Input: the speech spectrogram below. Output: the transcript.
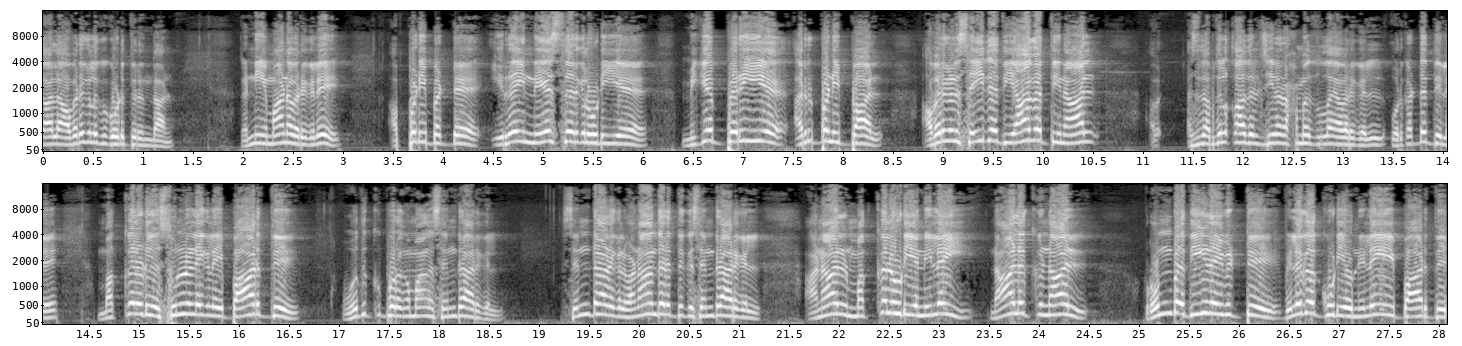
தாலா அவர்களுக்கு கொடுத்திருந்தான். கண்ணியமானவர்களே அப்படிப்பட்ட இறை நேசர்களுடைய மிகப்பெரிய அர்ப்பணிப்பால் அவர்கள் செய்த தியாகத்தினால் அசத் அப்துல் காதல் ஜீனர் அஹமதுல்லா அவர்கள் ஒரு கட்டத்திலே மக்களுடைய சூழ்நிலைகளை பார்த்து ஒதுக்குப்புறகமாக சென்றார்கள். சென்றார்கள் வனாந்தரத்துக்கு சென்றார்கள். ஆனால் மக்களுடைய நிலை நாளுக்கு நாள் ரொம்ப தீனை விட்டு விலகக்கூடிய ஒரு நிலையை பார்த்து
